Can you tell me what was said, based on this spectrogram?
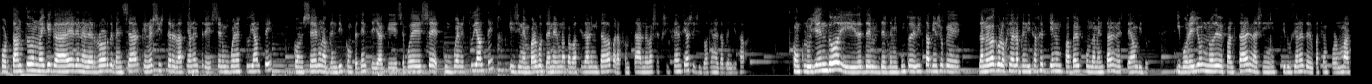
Por tanto, no hay que caer en el error de pensar que no existe relación entre ser un buen estudiante con ser un aprendiz competente, ya que se puede ser un buen estudiante y sin embargo tener una capacidad limitada para afrontar nuevas exigencias y situaciones de aprendizaje. Concluyendo, y desde, desde mi punto de vista, pienso que la nueva ecología del aprendizaje tiene un papel fundamental en este ámbito y por ello no debe faltar en las instituciones de educación formal,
